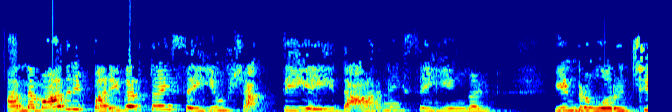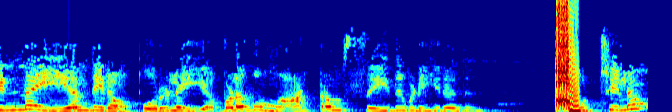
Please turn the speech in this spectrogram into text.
அந்த மாதிரி பரிவர்த்தனை செய்யும் சக்தியை தாரணை செய்யுங்கள். இன்று ஒரு சின்ன இயந்திரம் பொருளை எவ்வளவு மாற்றம் செய்து விடுகிறது? முற்றிலும்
